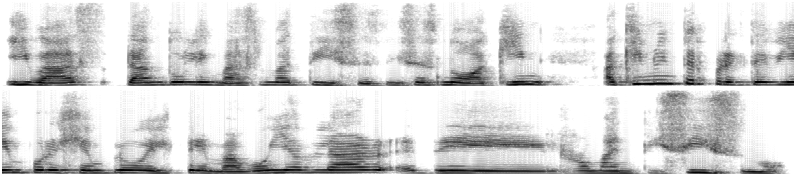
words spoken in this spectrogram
y vas dándole más matices. Dices, no, aquí, aquí no interpreté bien, por ejemplo, el tema. Voy a hablar del romanticismo.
